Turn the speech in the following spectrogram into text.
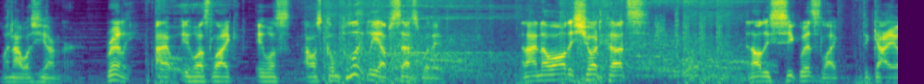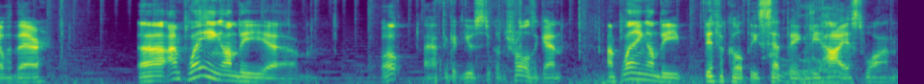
when I was younger. Really, I, it was like it was. I was completely obsessed with it, and I know all the shortcuts and all these secrets, like the guy over there. Uh, I'm playing on the. Um, well, I have to get used to the controls again. I'm playing on the difficulty setting, the highest one.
